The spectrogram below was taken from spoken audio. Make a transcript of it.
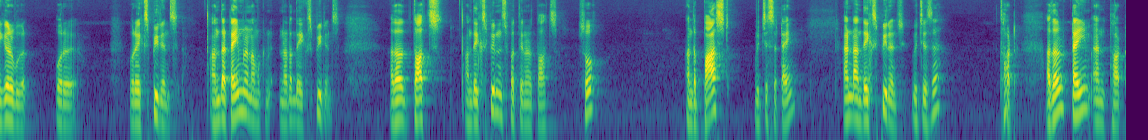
நிகழ்வுகள் ஒரு ஒரு எக்ஸ்பீரியன்ஸ் அந்த டைமில் நமக்கு நடந்த எக்ஸ்பீரியன்ஸ் அதாவது தாட்ஸ் அந்த எக்ஸ்பீரியன்ஸ் பற்றின தாட்ஸ் ஸோ அந்த past which is a time and அந்த experience which is a thought அதாவது டைம் அண்ட் தாட்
